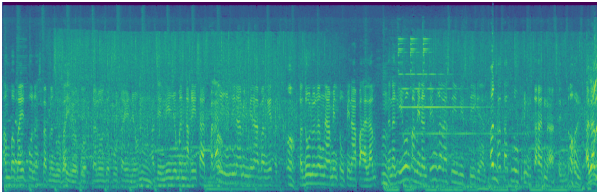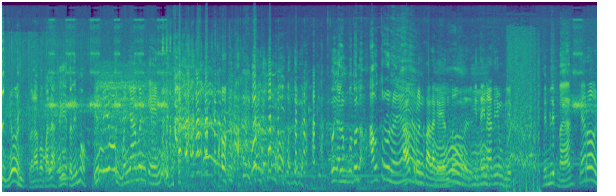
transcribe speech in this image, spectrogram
Ang babayit po ng staff ng Gubat Ay, QC. opo. Saludo po sa inyo. Mm. At hindi nyo man nakita. At palagi hindi namin binabanggit. At Oh. sa dulo lang namin itong pinapaalam na nag-iwan kami ng Team Galas TV sticker Ano? sa tatlong pinuntahan natin. Tol, Alam Yan yun. Wala pa pala. Sige, tuloy mo. Yun na yun, manyaman Ken. Galit mo ako doon. Uy, alam ko to, outro na yan. Outro na talaga yan, Oo. tol. Hintayin natin yung blip. May blip ba yan? Meron.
